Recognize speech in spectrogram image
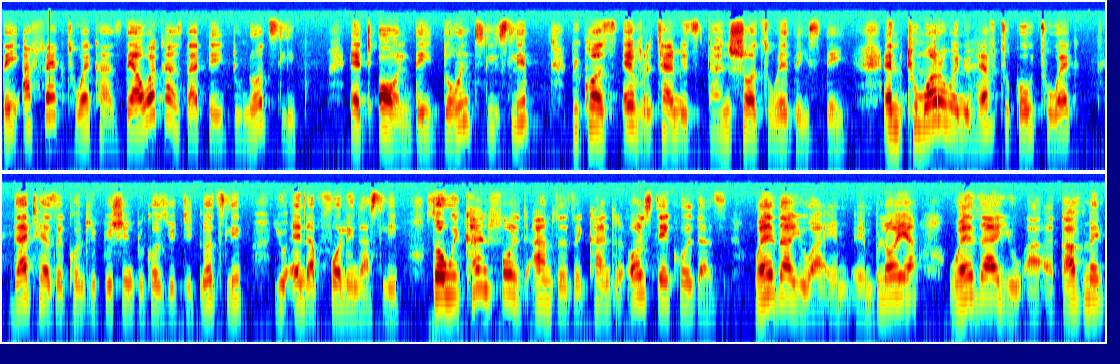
they affect workers. There are workers that they do not sleep at all. They don't sleep because every time it's gunshots where they stay. And tomorrow, when you have to go to work, that has a contribution because you did not sleep, you end up falling asleep. So we can't fold arms as a country. All stakeholders whether you are an employer, whether you are a government,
